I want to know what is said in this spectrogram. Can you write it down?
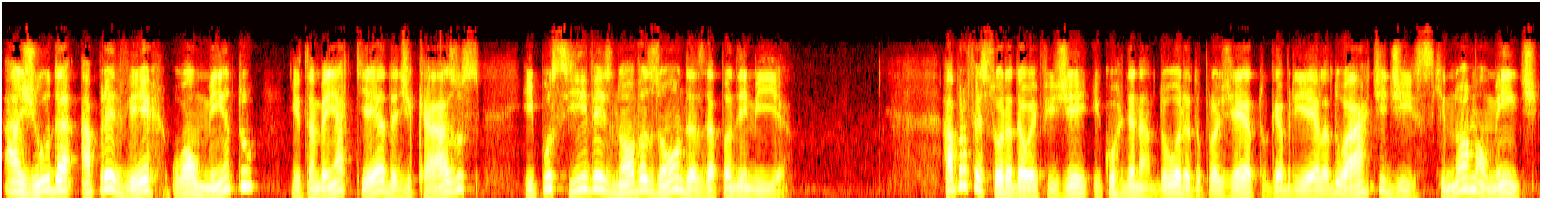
ajuda a prever o aumento e também a queda de casos e possíveis novas ondas da pandemia. A professora da UFG e coordenadora do projeto, Gabriela Duarte, diz que normalmente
